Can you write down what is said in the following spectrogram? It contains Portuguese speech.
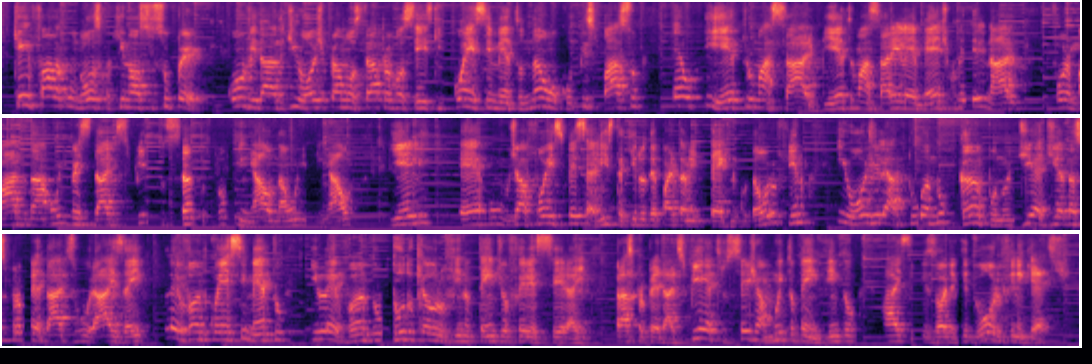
Quem fala conosco aqui, nosso super convidado de hoje, para mostrar para vocês que conhecimento não ocupa espaço, é o Pietro Massari. Pietro Massari ele é médico veterinário formado na Universidade Espírito Santo do Pinhal, na Unipinhal, e ele é um, já foi especialista aqui do Departamento Técnico da Ourofino e hoje ele atua no campo, no dia a dia das propriedades rurais aí, levando conhecimento e levando tudo que a Ourofino tem de oferecer aí para as propriedades. Pietro, seja muito bem-vindo a esse episódio aqui do Ouro Finicast.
